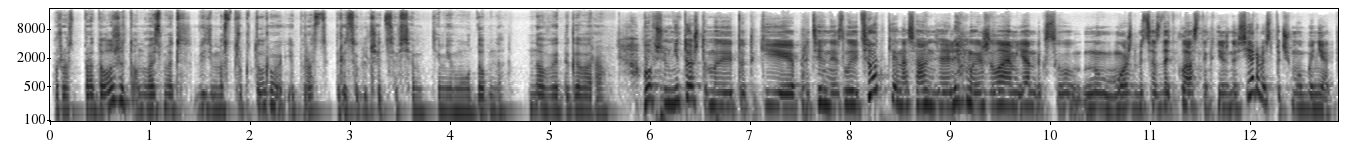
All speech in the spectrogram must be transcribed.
просто продолжит, он возьмет, видимо, структуру и просто перезаключит со всем, кем ему удобно, новые договора. В общем, не то, что мы тут такие противные злые тетки, на самом деле мы желаем Яндексу, ну, может быть, создать классный книжный сервис, почему бы нет.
